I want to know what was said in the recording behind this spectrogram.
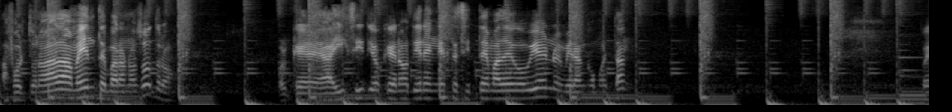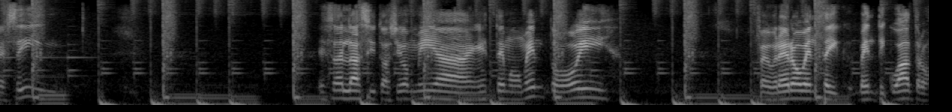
Afortunadamente para nosotros. Porque hay sitios que no tienen este sistema de gobierno y miran cómo están. Pues sí. Esa es la situación mía en este momento. Hoy, febrero 24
